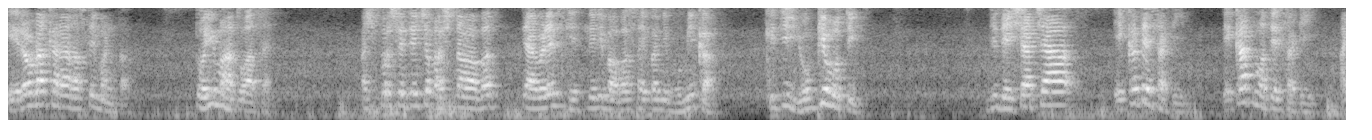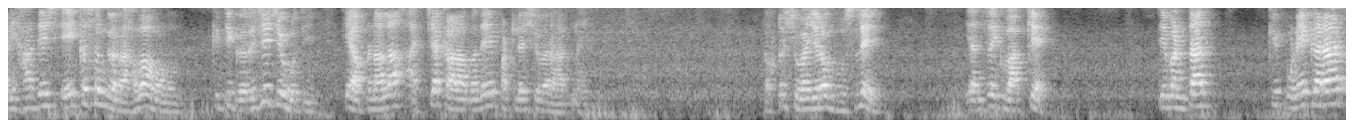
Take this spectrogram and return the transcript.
एरवडा करार असे म्हणतात तोही महत्त्वाचा आहे. अस्पृश्यतेच्या प्रश्नाबाबत त्यावेळेस घेतलेली बाबासाहेबांनी भूमिका किती योग्य होती जी देशाच्या एकतेसाठी एकात्मतेसाठी आणि हा देश एकसंघ राहावा म्हणून किती गरजेची होती हे आपणाला आजच्या काळामध्ये पटल्याशिवाय राहत नाही. डॉक्टर शिवाजीराव भोसले यांचं एक वाक्य आहे. ते म्हणतात की पुणे करार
